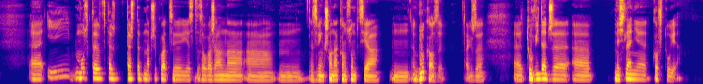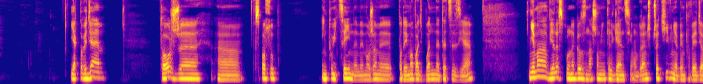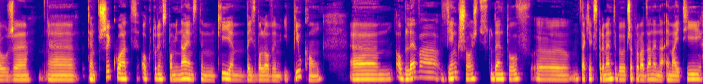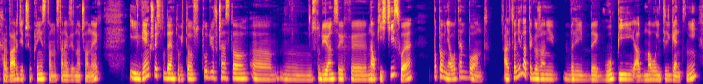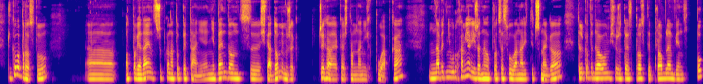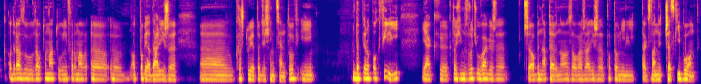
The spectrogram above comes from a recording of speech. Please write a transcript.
e, i mózg te, też, też wtedy na przykład jest zauważalna mm, zwiększona konsumpcja mm, glukozy. Także tu widać, że myślenie kosztuje. Jak powiedziałem, to, że e, w sposób intuicyjny my możemy podejmować błędne decyzje, nie ma wiele wspólnego z naszą inteligencją. Wręcz przeciwnie, bym powiedział, że e, ten przykład, o którym wspominałem z tym kijem baseballowym i piłką, oblewa większość studentów. E, takie eksperymenty były przeprowadzane na MIT, Harvardzie czy Princeton w Stanach Zjednoczonych. I większość studentów, i to studiów często studiujących e, nauki ścisłe, popełniało ten błąd. Ale to nie dlatego, że oni byliby głupi albo mało inteligentni, tylko po prostu e, odpowiadając szybko na to pytanie, nie będąc świadomym, że czyha jakaś tam na nich pułapka, nawet nie uruchamiali żadnego procesu analitycznego, tylko wydawało mi się, że to jest prosty problem, więc puk od razu z automatu informa- e, e, odpowiadali, że e, kosztuje to 10 centów i dopiero po chwili, jak ktoś im zwrócił uwagę, że czy oby na pewno zauważali, że popełnili tak zwany czeski błąd.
